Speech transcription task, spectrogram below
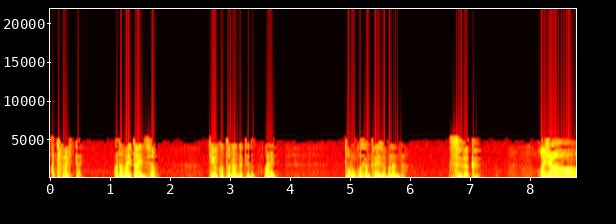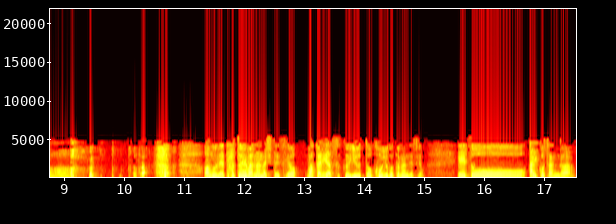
頭痛い。頭痛いでしょ？っていうことなんだけど、あれ？ともこさん大丈夫なんだ。数学。あいやー。あのね、例えばの話ですよ。わかりやすく言うと、こういうことなんですよ。えっ、ー、と、愛子さんが、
